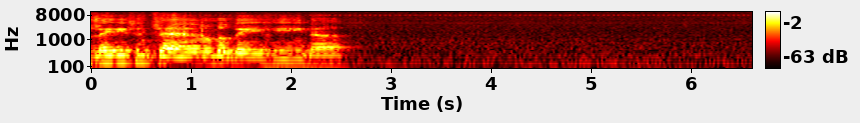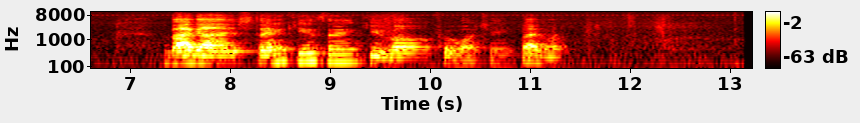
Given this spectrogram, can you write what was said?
Ladies and gentlemen, Melina. Bye guys. Thank you, thank you all for watching. Bye everyone.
